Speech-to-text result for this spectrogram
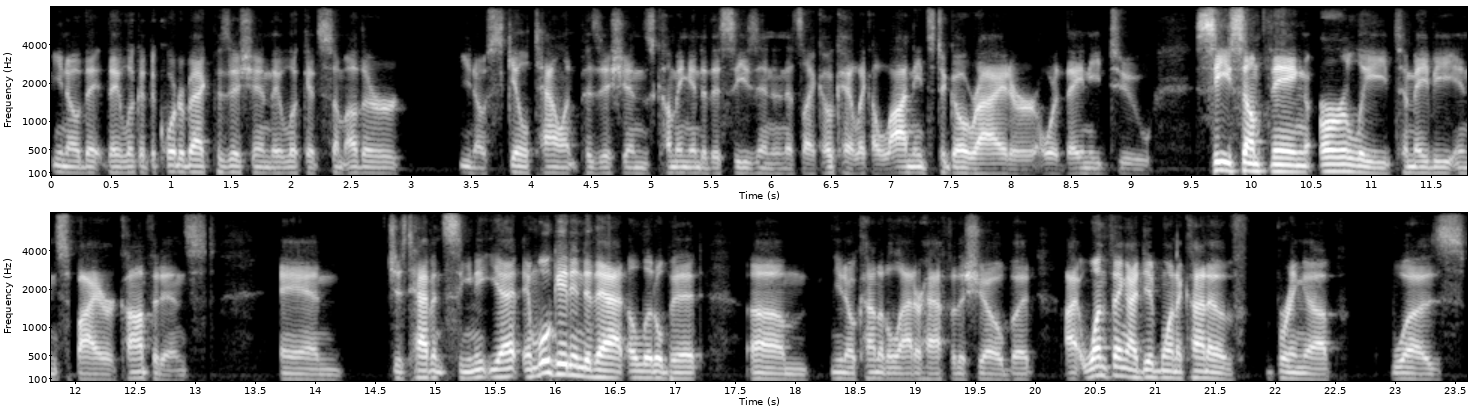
you know they, they look at the quarterback position they look at some other you know skill talent positions coming into this season and it's like okay like a lot needs to go right or or they need to see something early to maybe inspire confidence and just haven't seen it yet and we'll get into that a little bit um you know kind of the latter half of the show but I, one thing i did want to kind of bring up was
